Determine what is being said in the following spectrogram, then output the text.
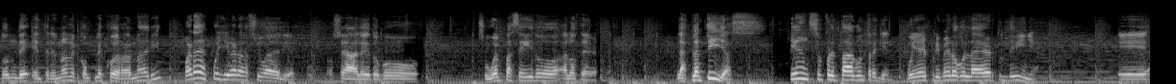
donde entrenó en el complejo de Real Madrid, para después llegar a la ciudad de Liverpool. O sea, le tocó su buen paseíto a los de Everton. Las plantillas. ¿Quién se enfrentaba contra quién? Voy a ir primero con la de Everton de Viña. Eh,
